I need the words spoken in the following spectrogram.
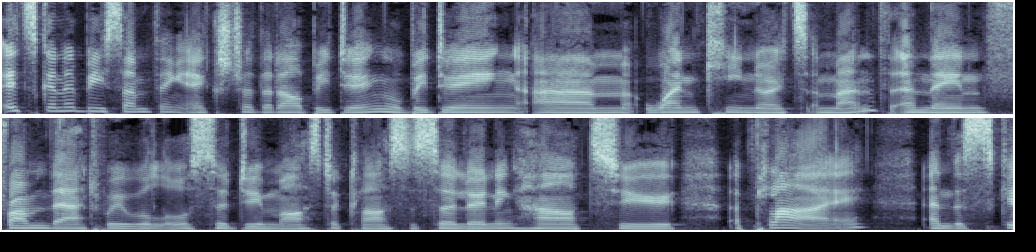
it's going to be something extra that I'll be doing. We'll be doing um, one keynote a month, and then from that, we will also do master classes. So, learning how to apply and the skills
